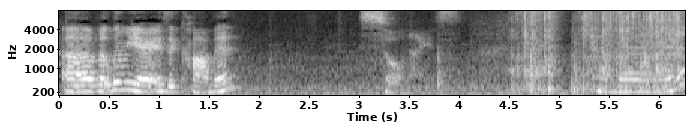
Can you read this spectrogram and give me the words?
Uh, but Lumiere is a common. So nice. And then,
